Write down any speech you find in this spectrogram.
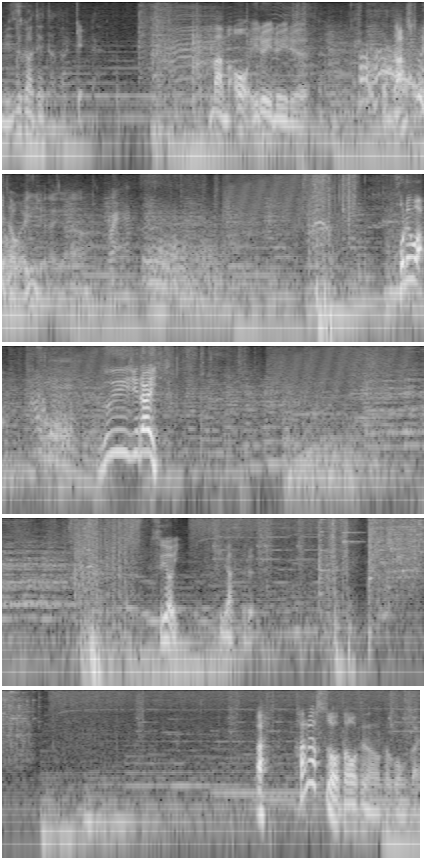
水が出ただけ。まあまあおいるいるいる。これ出しといた方がいいんじゃないかな。これはグイージライト。強い気がする。カラスを倒せなのか今回。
